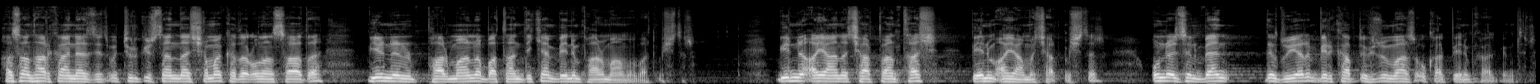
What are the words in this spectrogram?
Hasan Harkani Hazretleri, Türkistan'dan Şam'a kadar olan sahada birinin parmağına batan diken benim parmağıma batmıştır. Birinin ayağına çarpan taş benim ayağıma çarpmıştır. Onun için ben de duyarım bir kalpte hüzün varsa o kalp benim kalbimdir.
